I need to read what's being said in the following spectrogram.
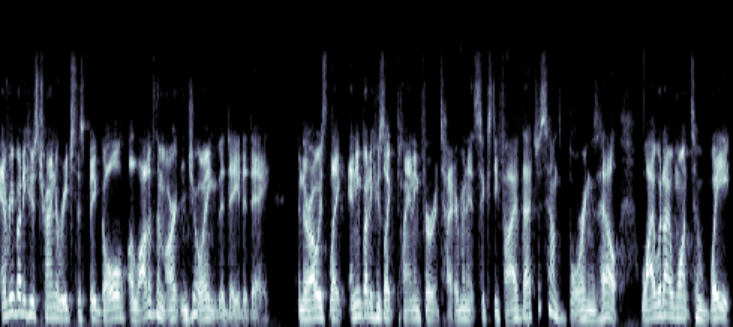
everybody who's trying to reach this big goal, a lot of them aren't enjoying the day to day. And they're always like anybody who's like planning for retirement at 65, that just sounds boring as hell. Why would I want to wait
